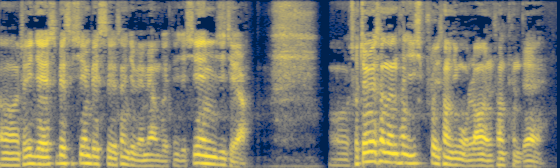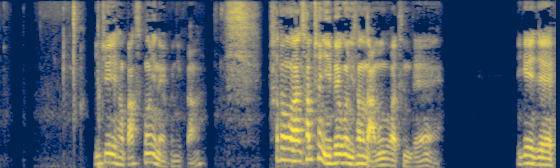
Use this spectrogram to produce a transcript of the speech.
어, 저희 이제 SBS, CNBS에서 이제 매매한 거 이제 CMG 제약. 어, 저점에서는 한 20% 이상 지금 올라온 상태인데, 일주일 이상 박스권이네요, 보니까. 파동은 한 3,200원 이상 남은 것 같은데, 이게 이제,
